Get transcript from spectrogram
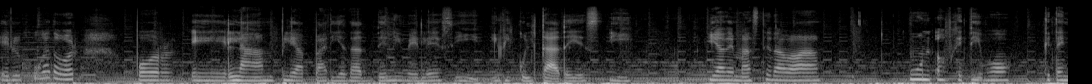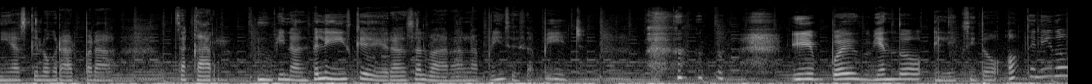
el jugador por eh, la amplia variedad de niveles y dificultades y, y además te daba un objetivo que tenías que lograr para sacar un final feliz que era salvar a la princesa Peach. y pues viendo el éxito obtenido,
